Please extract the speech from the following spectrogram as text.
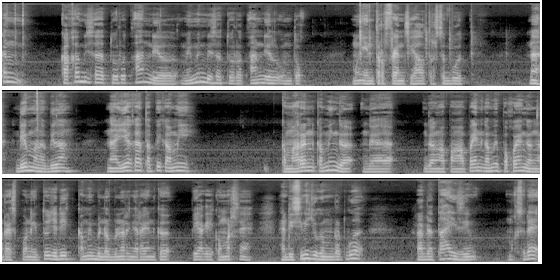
kan kakak bisa turut andil mimin bisa turut andil untuk mengintervensi hal tersebut. Nah, dia malah bilang, nah iya kak, tapi kami kemarin kami nggak nggak nggak ngapa-ngapain, kami pokoknya nggak ngerespon itu, jadi kami bener-bener nyerahin ke pihak e-commerce-nya. Nah di sini juga menurut gue rada tai sih, maksudnya.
